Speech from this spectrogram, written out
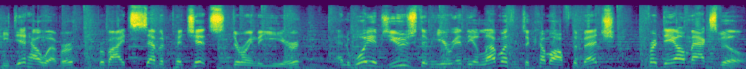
He did, however, provide seven pinch hits during the year, and Williams used him here in the 11th to come off the bench for Dal Maxvill.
